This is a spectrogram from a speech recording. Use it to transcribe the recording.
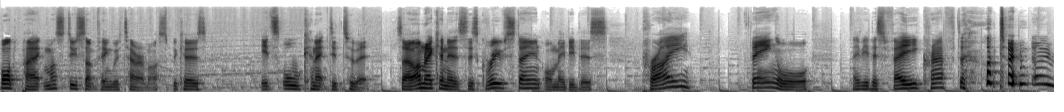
mod pack must do something with Terra Moss because it's all connected to it. So I'm reckoning it's this groove stone or maybe this pry thing or maybe this Fey craft. I don't know.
